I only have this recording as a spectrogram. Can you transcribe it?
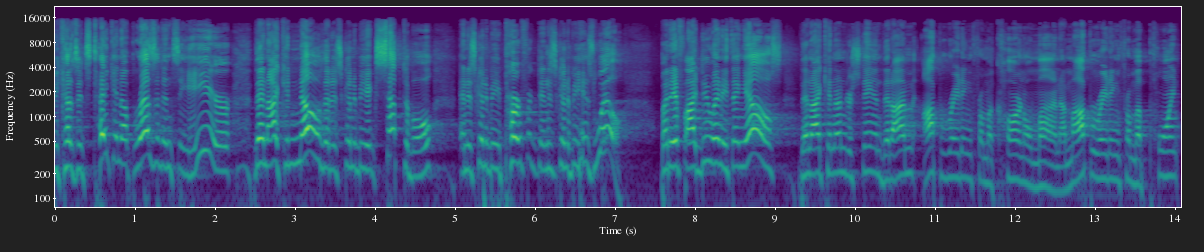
because it's taken up residency here, then I can know that it's going to be acceptable and it's going to be perfect and it's going to be His will. But if I do anything else, then I can understand that I'm operating from a carnal mind. I'm operating from a point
